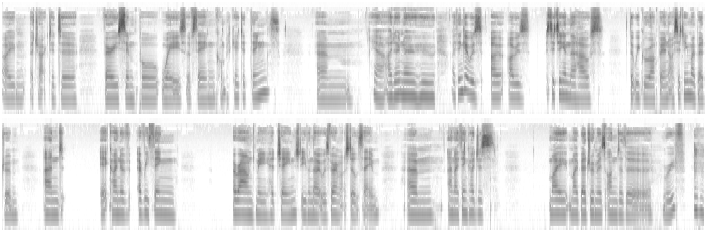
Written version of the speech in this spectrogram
I'm attracted to very simple ways of saying complicated things. Um yeah, I don't know who I think it was I I was sitting in the house that we grew up in. I was sitting in my bedroom and it kind of everything around me had changed even though it was very much still the same. Um and I think I just my my bedroom is under the roof Mm-hmm.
